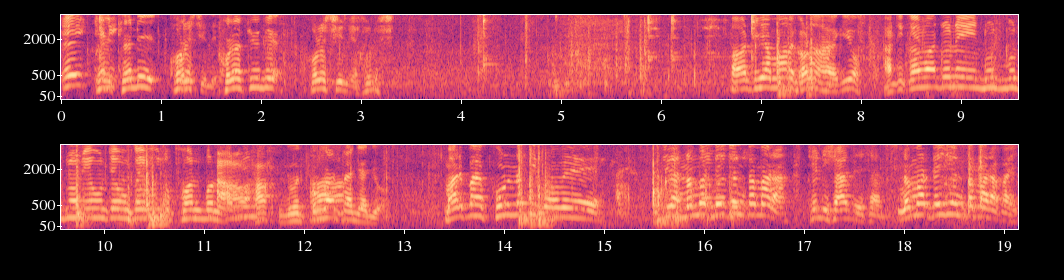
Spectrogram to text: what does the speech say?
એ ખેડી ખેડી ખોરસી દે. ખોરસી દે. ખોલસી દે ખોલસી પાંડિયા મારે ઘણા હે ગયો. હાથી કઈ વાંધો નહીં દૂધ બૂધ નો એવું તેવું કઈ તો ફોન હા. દૂધ પગાડતા જજો. મારી પાસે ફોન નથી પણ હવે નંબર દેજો ને તમારા. ખેડી સાદે નંબર દેજો ને તમારા ભાઈ.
